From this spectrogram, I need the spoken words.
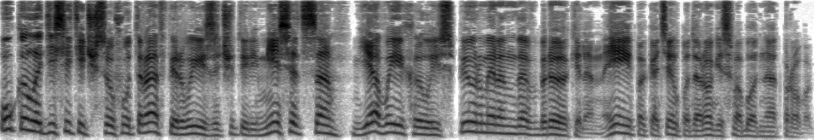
Около десяти часов утра, впервые за четыре месяца, я выехал из Пюрмеренда в Брёкелен и покатил по дороге свободно от пробок.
